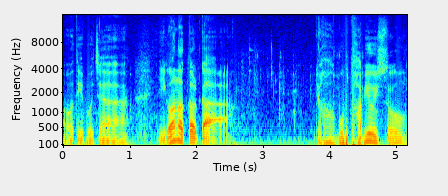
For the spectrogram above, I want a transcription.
어디 보자 이건 어떨까 야 뭐 다 비어있어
